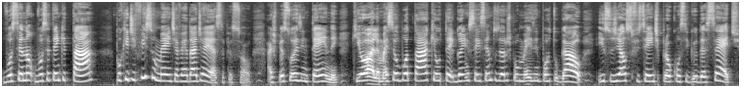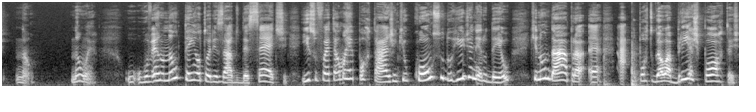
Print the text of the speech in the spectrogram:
você, não, você tem que estar. Porque dificilmente, a verdade é essa, pessoal. As pessoas entendem que, olha, mas se eu botar que eu te- ganho 600 euros por mês em Portugal, isso já é o suficiente para eu conseguir o D7? Não, não é. O, o governo não tem autorizado o D7. e Isso foi até uma reportagem que o cônsul do Rio de Janeiro deu, que não dá para Portugal abrir as portas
